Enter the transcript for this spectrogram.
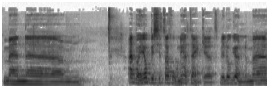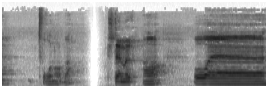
Men uh, det var en jobbig situation helt enkelt. Vi låg under med 2-0 va? Stämmer. Ja. Och eh,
